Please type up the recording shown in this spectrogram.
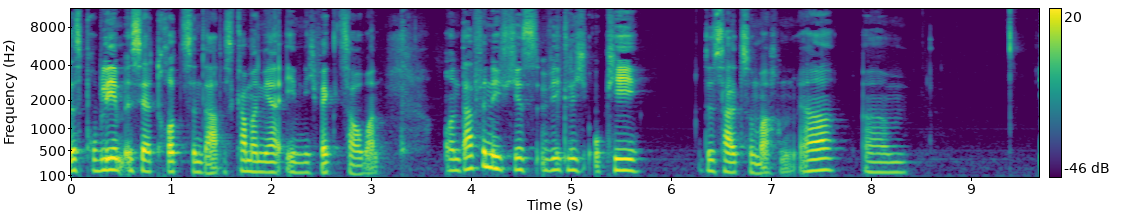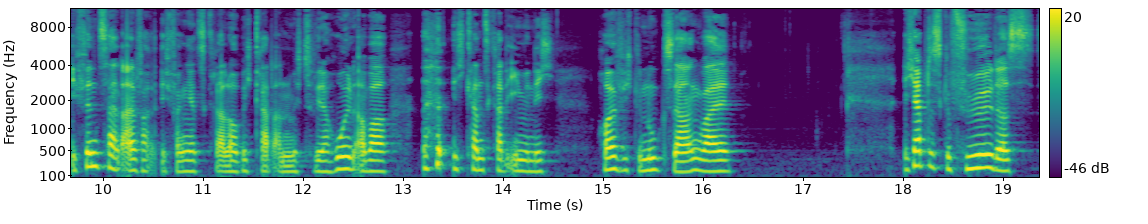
das Problem ist ja trotzdem da. Das kann man ja eben nicht wegzaubern. Und da finde ich es wirklich okay, das halt zu machen. Ja, ähm, ich finde es halt einfach, ich fange jetzt gerade, glaube ich, gerade an, mich zu wiederholen, aber ich kann es gerade irgendwie nicht häufig genug sagen, weil ich habe das Gefühl, dass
